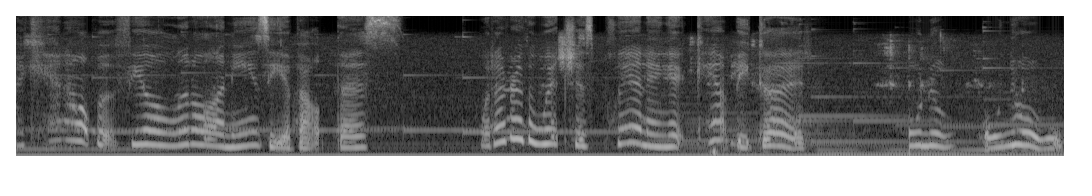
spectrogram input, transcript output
I can't help but feel a little uneasy about this. Whatever the witch is planning, it can't be good. Oh no, oh no.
